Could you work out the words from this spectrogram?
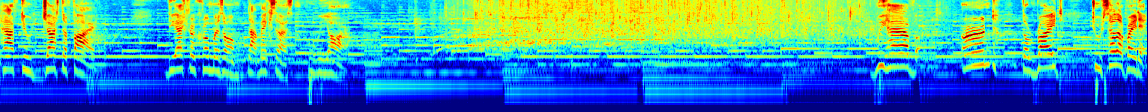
have to justify the extra chromosome that makes us who we are. We have earned the right to celebrate it.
